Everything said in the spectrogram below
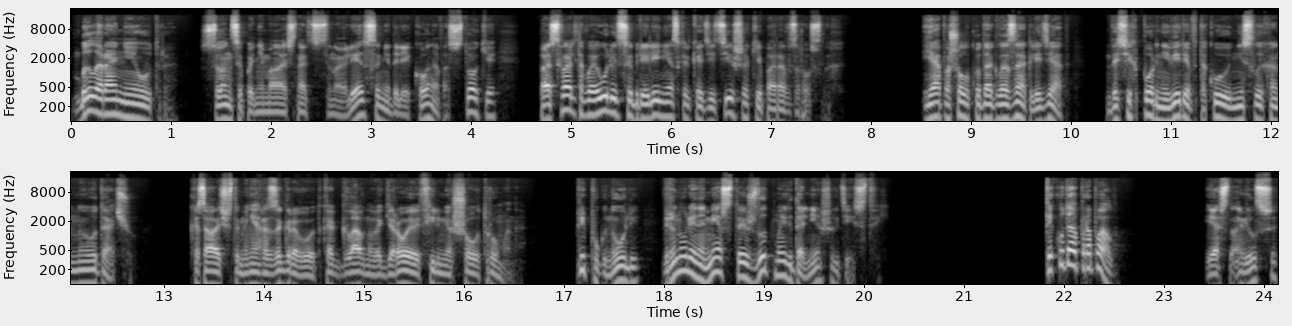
Было раннее утро. Солнце поднималось над стеной леса недалеко на востоке. По асфальтовой улице брели несколько детишек и пара взрослых. Я пошел, куда глаза глядят, до сих пор не веря в такую неслыханную удачу. Казалось, что меня разыгрывают как главного героя в фильме «Шоу Трумана» припугнули, вернули на место и ждут моих дальнейших действий. «Ты куда пропал?» Я остановился,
